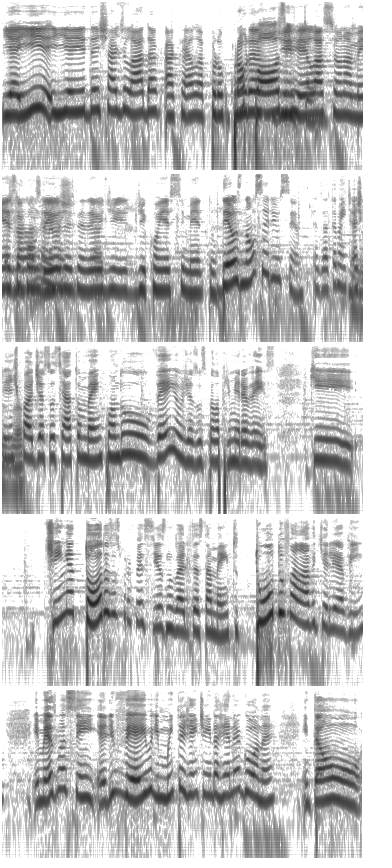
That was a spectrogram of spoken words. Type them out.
E aí, e aí deixar de lado a- aquela procura propósito. de relacionamento com Exatamente. Deus, entendeu? De, de conhecimento. Deus não seria o centro. Exatamente. Acho que a gente pode associar também quando veio Jesus pela primeira vez, que tinha todas as profecias no Velho Testamento, tudo falava que ele ia vir, e mesmo assim, ele veio e muita gente ainda renegou, né? Então,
